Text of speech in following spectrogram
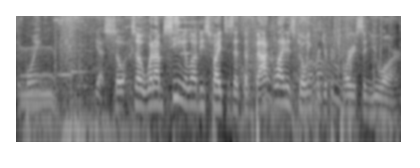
Take point. Yes. So so what I'm seeing a lot of these fights is that the backline is going for different targets than you are,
